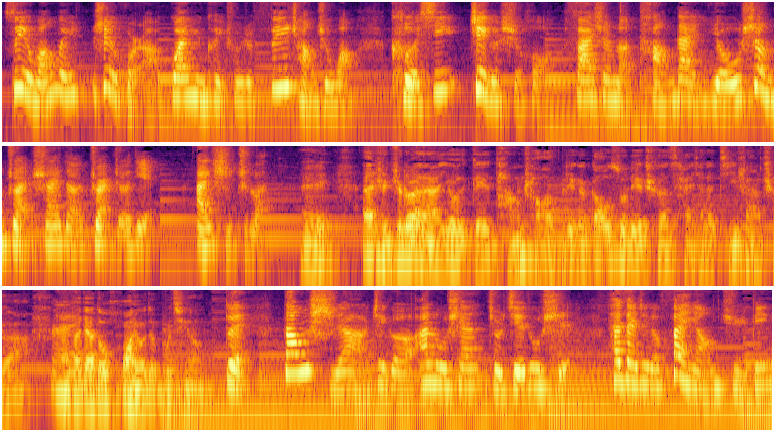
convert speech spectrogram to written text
所以王维这会儿啊，官运可以说是非常之旺。可惜这个时候发生了唐代由盛转衰的转折点——安史之乱。哎，安史之乱啊，又给唐朝这个高速列车踩下了急刹车啊，把大家都晃悠的不轻。对，当时啊，这个安禄山就是节度使。他在这个范阳举兵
